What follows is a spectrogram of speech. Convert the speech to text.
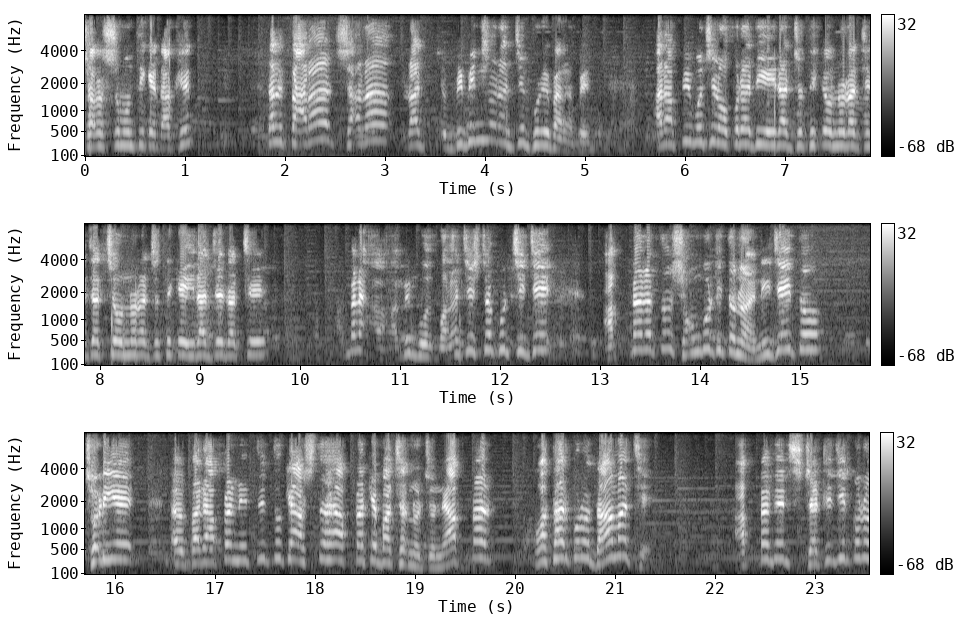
স্বরাষ্ট্রমন্ত্রীকে ডাকেন? তাহলে তারা সারা রাজ্য, বিভিন্ন রাজ্যে ঘুরে বেড়াবেন আর আপনি বলছেন অপরাধী এই রাজ্য থেকে অন্য রাজ্যে যাচ্ছে, অন্য রাজ্য থেকে এই রাজ্যে যাচ্ছে। মানে আমি বলার চেষ্টা করছি যে আপনারা তো সংগঠিত নয়, নিজেই তো ছড়িয়ে মানে আপনার নেতৃত্বকে আসতে হয় আপনাকে বাঁচানোর জন্য। আপনার কথার কোনো দাম আছে? আপনাদের স্ট্র্যাটেজির কোনো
